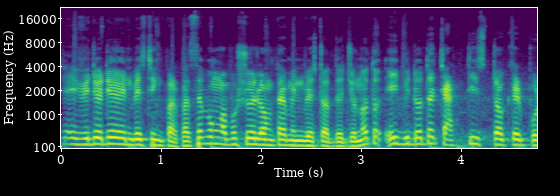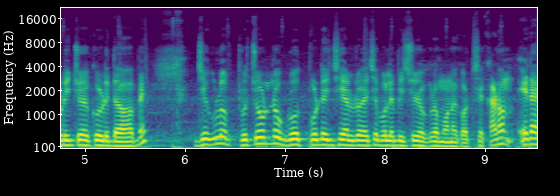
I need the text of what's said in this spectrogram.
এই ভিডিওটি ইনভেস্টিং পারপাস এবং অবশ্যই লং টার্ম ইনভেস্টরদের জন্য। তো এই ভিডিওতে চারটি স্টকের পরিচয় করে দেওয়া হবে, যেগুলো প্রচণ্ড গ্রোথ পোটেনশিয়াল রয়েছে বলে বিশেষজ্ঞরা মনে করছে। কারণ এরা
